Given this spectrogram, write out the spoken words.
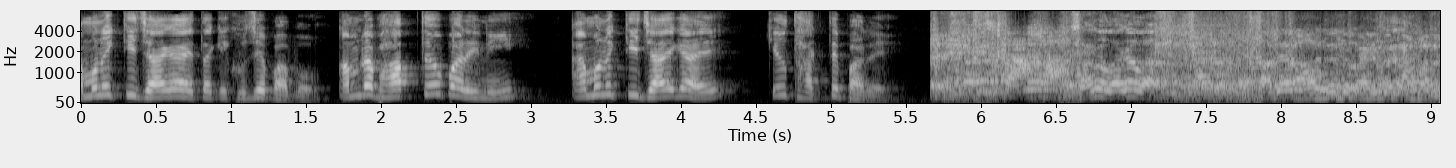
এমন একটি জায়গায় তাকে খুঁজে পাবো। আমরা ভাবতেও পারিনি এমন একটি জায়গায় কেউ থাকতে পারে আমাদের তো বাড়িতে না পারে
